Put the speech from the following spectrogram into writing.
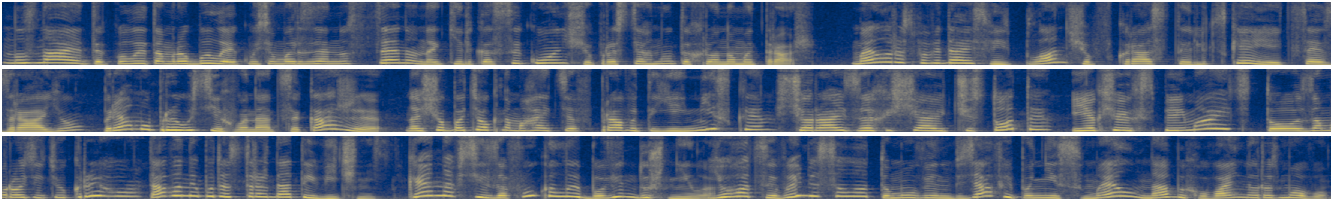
Ну знаєте, коли там робили якусь омерзенну сцену на кілька секунд, щоб розтягнути хронометраж. Мел розповідає свій план, щоб вкрасти людське яйце з раю. Прямо при усіх вона це каже, на що батьок намагається вправити їй мізки, що рай захищають чистоти, і якщо їх спіймають, то заморозять у кригу, та вони будуть страждати вічність. Кена всі зафукали, бо він душніла. Його це вибісило, тому він взяв і поніс Мел на виховальну розмову.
